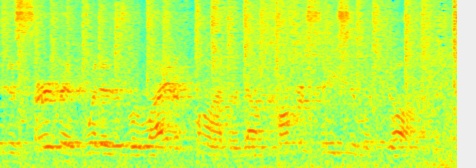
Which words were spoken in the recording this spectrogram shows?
and discernment when it is relied upon without conversation with God.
